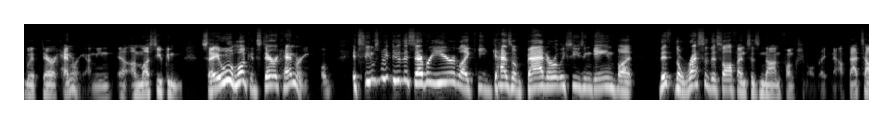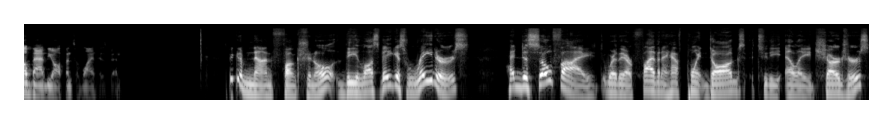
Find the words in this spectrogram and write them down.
with Derrick Henry. I mean, uh, unless you can say, "Oh, look, it's Derrick Henry." It seems we do this every year. Like he has a bad early season game, but this the rest of this offense is non-functional right now. That's how bad the offensive line has been. Speaking of non-functional, the Las Vegas Raiders head to SoFi, where they are five and a half point dogs to the LA Chargers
